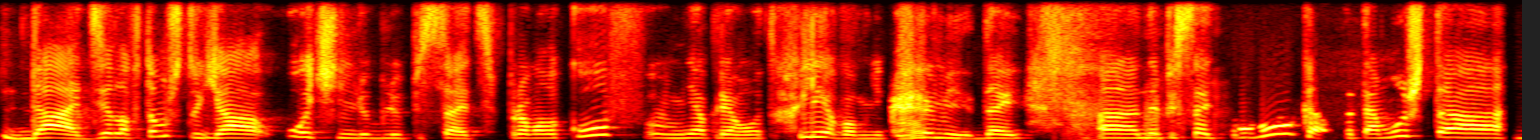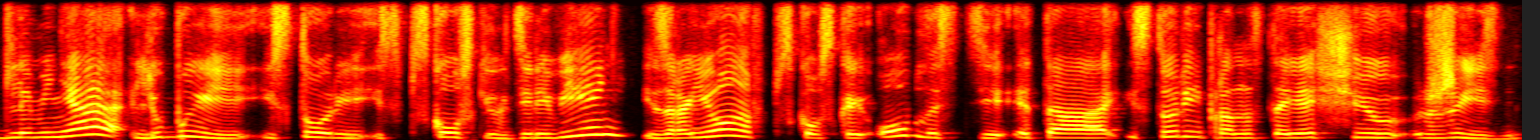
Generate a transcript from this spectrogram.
Да, дело в том, что я очень люблю писать про волков. У меня прям вот хлебом не корми, дай а, написать про волка, потому что для меня любые истории из псковских деревень, из районов Псковской области, это истории про настоящую жизнь,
